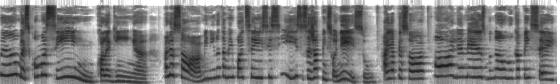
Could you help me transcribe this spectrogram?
não, mas como assim, coleguinha? Olha só, a menina também pode ser isso, isso e isso. Você já pensou nisso? Aí a pessoa, olha, é mesmo, não, nunca pensei.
